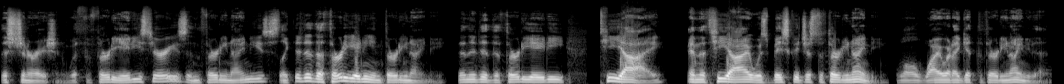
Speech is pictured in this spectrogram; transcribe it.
this generation with the 3080 series and 3090s. Like they did the 3080 and 3090. Then they did the 3080 Ti, and the Ti was basically just a 3090. Well, why would I get the 3090 then?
